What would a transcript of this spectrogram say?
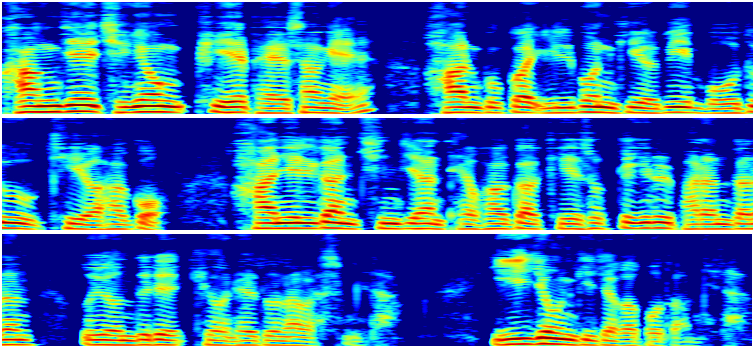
강제징용 피해 배상에 한국과 일본 기업이 모두 기여하고 한일 간 진지한 대화가 계속되기를 바란다는 의원들의 견해도 나왔습니다. 이종 기자가 보도합니다.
